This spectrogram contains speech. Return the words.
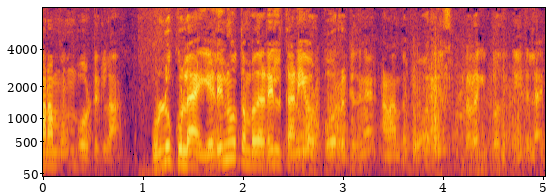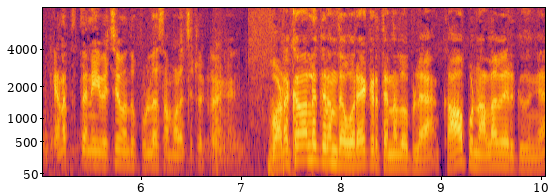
மரமும் போட்டுக்கலாம். உள்ளுக்குள்ள 750 அடியில் தனியா ஒரு போர் இருக்குதுங்க. ஆனா அந்த போர் யூஸ் பண்றதுக்கு இப்போதைக்கு இதுல கிணத்து தண்ணியை வச்சே வந்து ஃபுல்லா சமாளிச்சிட்டு இருக்காங்க. வடக்கால இருக்கிற இந்த ஒரு ஏக்கர் தென்னந்தோப்புல காப்பு நல்லாவே இருக்குதுங்க.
